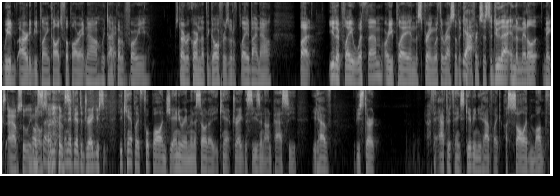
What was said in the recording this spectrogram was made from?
we'd already be playing college football right now. We talked Right. about it before we started recording that the Gophers would have played by now, but. You either play with them or you play in the spring with the rest of the Yeah. conferences. To do that in the middle makes absolutely no, so- sense. And, and if you had to drag your, se- you can't play football in January in Minnesota. You can't drag the season on past. So you, you'd have, if you start after Thanksgiving, you'd have like a solid month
